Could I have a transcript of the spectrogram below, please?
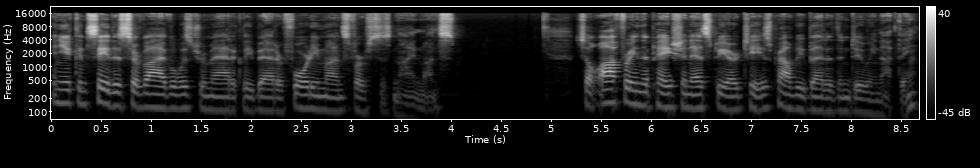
And you can see the survival was dramatically better, 40 months versus 9 months. So offering the patient SBRT is probably better than doing nothing.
